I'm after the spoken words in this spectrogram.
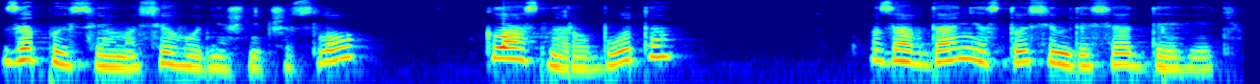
Записуємо сьогоднішнє число. Класна робота. Завдання 179.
